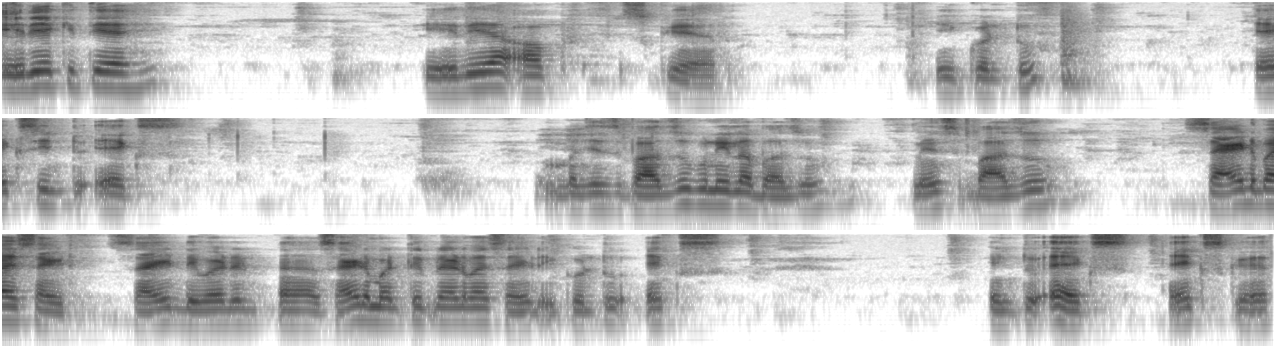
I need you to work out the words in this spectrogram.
एरिया किती आहे? Area of square equal to X into X म्हणजेच बाजू गुणीला बाजू. मीन्स बाजू side by side side divided side multiplied by side equal to X into X X square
